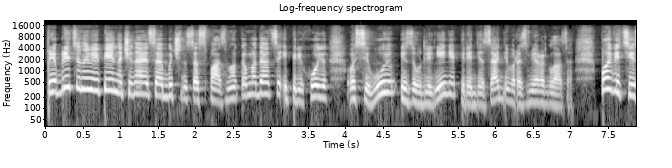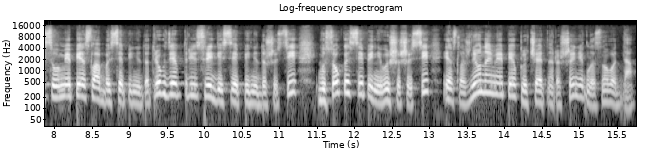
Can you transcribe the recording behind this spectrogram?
Приобретенная миопия начинается обычно со спазма аккомодации и переходит в осевую из-за удлинения передне-заднего размера глаза. По аветисову миопия слабой степени до 3 диоптрий, средней степени до 6, высокой степени выше 6 и осложненная миопия включает нарушение глазного дна.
